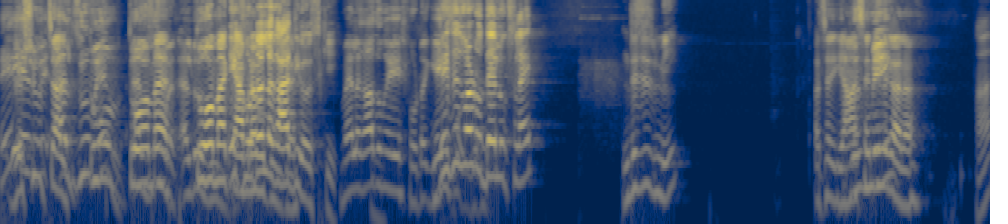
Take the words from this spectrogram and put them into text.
I'll चल. तू तू I'll मैं zoom in. I'll do तू मैं कैमरा फ़ोटो लगा दियो उसकी मैं लगा दूँगा ये photo this is what Uday looks like this is me अच्छा यहाँ से नहीं me? लगाना हाँ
